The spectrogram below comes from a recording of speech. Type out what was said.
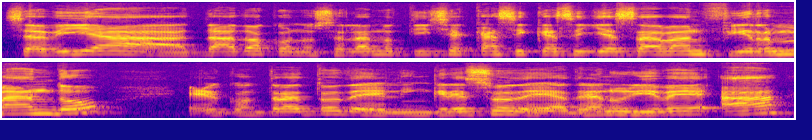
se había dado a conocer la noticia, casi casi ya estaban firmando el contrato del ingreso de Adrián Uribe a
